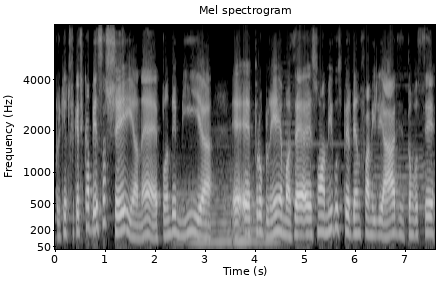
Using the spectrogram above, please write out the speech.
porque tu fica de cabeça cheia, né? É pandemia, é, é problemas, é, são amigos perdendo familiares, então você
